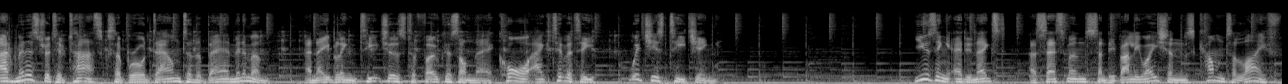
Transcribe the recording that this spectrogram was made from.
Administrative tasks are brought down to the bare minimum, enabling teachers to focus on their core activity, which is teaching. Using EduNext, assessments and evaluations come to life.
